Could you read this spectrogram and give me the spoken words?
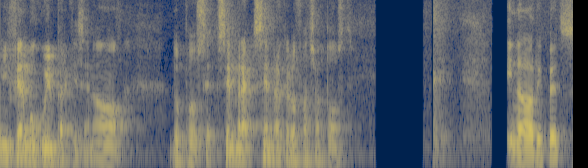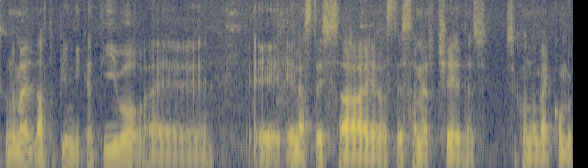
Mi fermo qui perché sennò dopo se, sembra, sembra che lo faccia apposta. No, ripeto, secondo me il dato più indicativo è, è, è, la, stessa, è la, stessa, Mercedes, secondo me come,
